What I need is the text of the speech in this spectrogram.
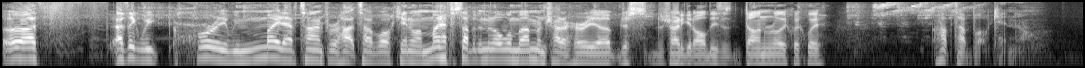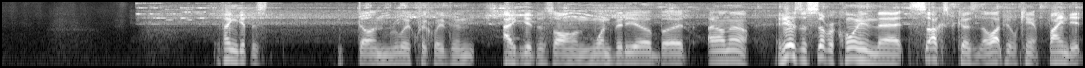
Uh, I, th I think we hurry. We might have time for a hot top volcano. I might have to stop in the middle of them, but I'm gonna try to hurry up just to try to get all these done really quickly. Hot top volcano. If I can get this done really quickly, then I can get this all in one video, but I don't know. And here's the silver coin that sucks because a lot of people can't find it.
